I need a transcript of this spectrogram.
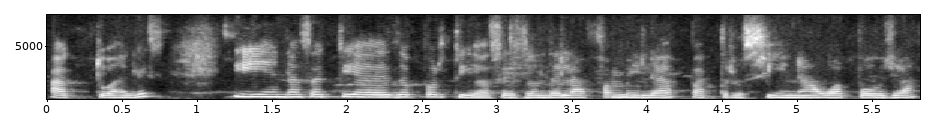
actuales y en las actividades deportivas es donde la familia patrocina o apoya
